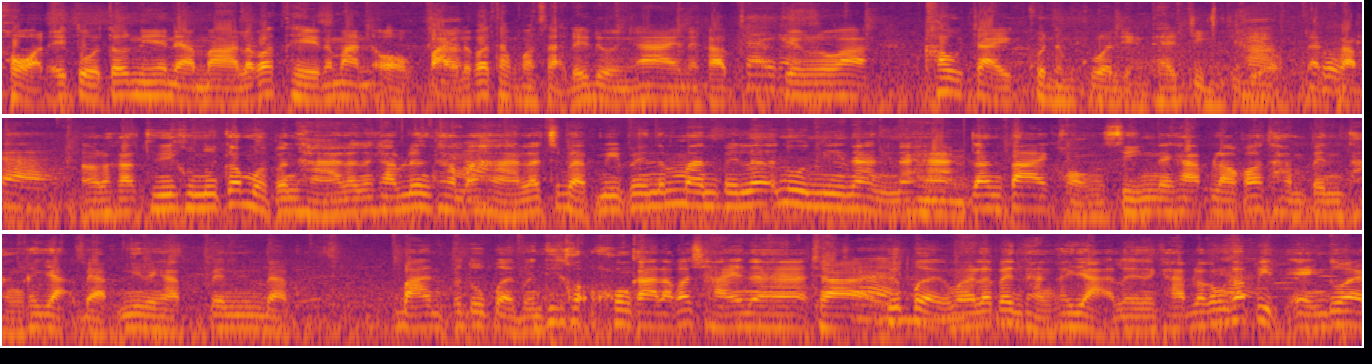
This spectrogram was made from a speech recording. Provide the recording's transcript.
ถอดไอ้ตัวเต้านี้เนี่ยมาแล้วก็เทน้ำมันออกไปครับแล้วก็ทำความสะอาดได้โดยง่ายนะครับใช่ค่ะ เรียกได้ว่า เข้าใจคนทำครัวอย่างแท้จริงทีเดียวนะถูกครับค่ะ เอาละครับทีนี้คุณนุชก็หมดปัญหาแล้วนะครับ เรื่องทำอาหารแล้วจะแบบมีเป็นน้ำมันไปเลอะนู่นนี่นั่นนะฮะอืม ด้านใต้ของซิงค์นะครับเราก็ทำเป็นถังขยะแบบนี้นะครับเป็นแบบ บานประตูเปิดเหมือนที่โครงการเราก็ใช้นะฮะใช่คือเปิดออกมาแล้วเป็นถังขยะเลยนะครับแล้วก็มันก็ปิดเองด้วย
